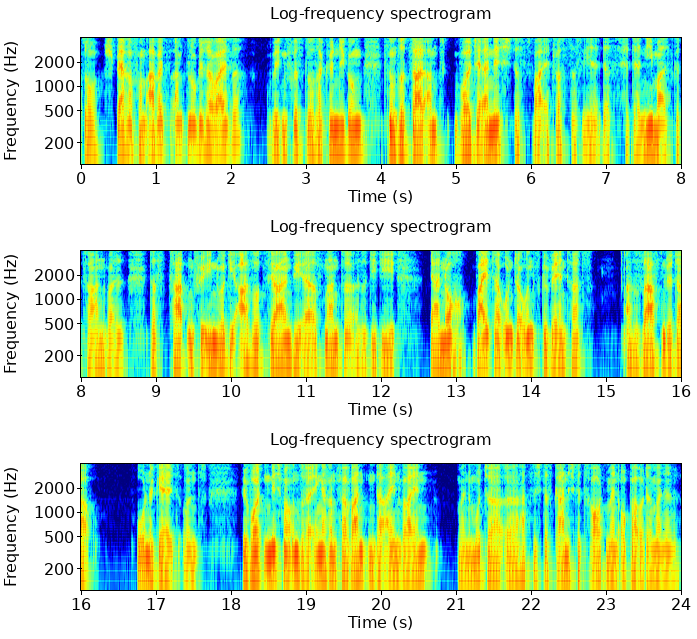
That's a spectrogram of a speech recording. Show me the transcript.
So, Sperre vom Arbeitsamt logischerweise, wegen fristloser Kündigung. Zum Sozialamt wollte er nicht. Das war etwas, das er, das hätte er niemals getan, weil das taten für ihn nur die Asozialen, wie er es nannte, also die, die er noch weiter unter uns gewähnt hat. Also saßen wir da ohne Geld und wir wollten nicht mal unsere engeren Verwandten da einweihen. Meine Mutter äh, hat sich das gar nicht getraut, meinen Opa oder meine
